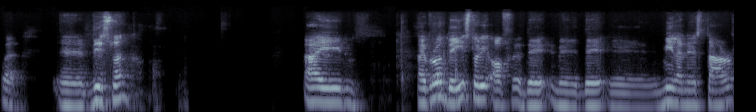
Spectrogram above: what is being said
Well, uh, this one I I wrote the history of the the, uh, Milan Star,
